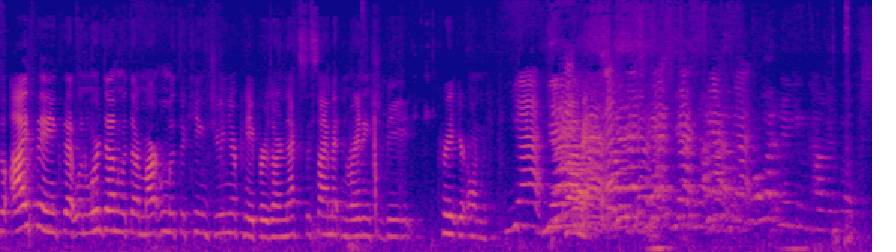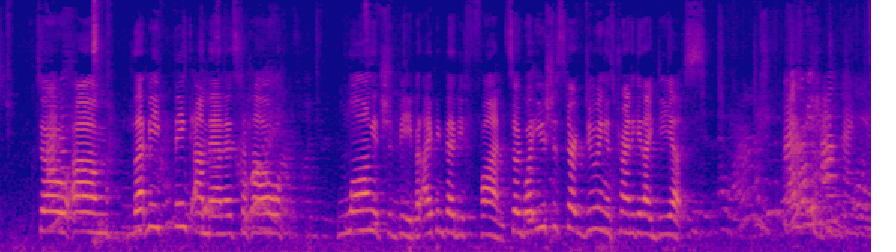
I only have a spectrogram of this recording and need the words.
So I think that when we're done with our Martin Luther King Jr. papers, our next assignment in writing should be create your own Yes. Yes. Comic. Yes. Yes. Yes. Yes. Yes. making comic books. So um, let me think on that as to how long it should be, but I think that'd be fun. So what you should start doing is trying to get ideas. I already have an idea.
